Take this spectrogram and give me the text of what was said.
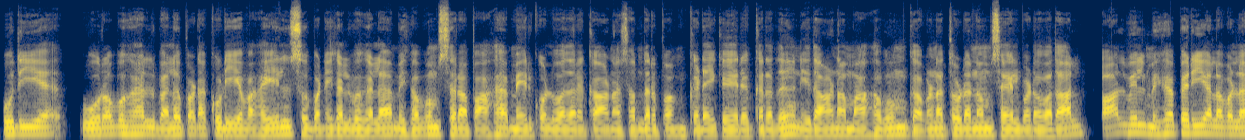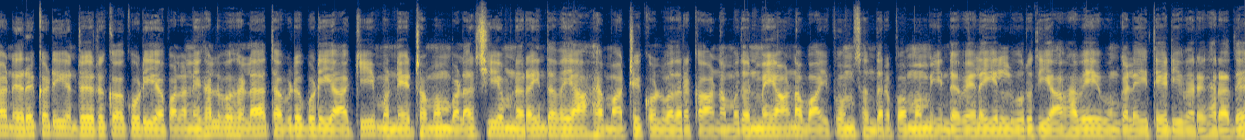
புதிய உறவுகள் வலுப்படக்கூடிய வகையில் சுப நிகழ்வுகளை மிகவும் சிறப்பாக மேற்கொள்வதற்கான சந்தர்ப்பம் கிடைக்க இருக்கிறது. நிதானமாகவும் கவனத்துடனும் செயல்படுவதால் வாழ்வில் மிகப்பெரிய அளவில் நெருக்கடி என்று இருக்கக்கூடிய பல நிகழ்வுகளை தவிடுபடியாக்கி முன்னேற்றமும் வளர்ச்சியும் நிறைந்தவையாக மாற்றிக்கொள்வதற்கான முதன்மையான வாய்ப்பும் சந்தர்ப்பமும் இந்த வேளையில் உறுதியாகவே உங்களை தேடி வருகிறது.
